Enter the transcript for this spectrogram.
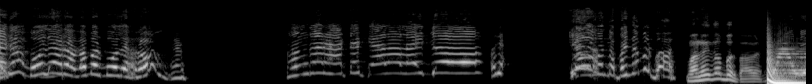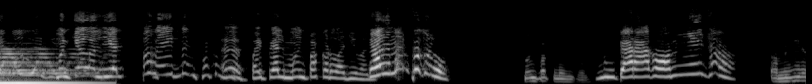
અરે બોલે રો નબર બોલે રો. ભંગાર હાથે કેળા લઈ જો કેળા મને તો ભાઈ નબર ભાવ. મને તો બસ ભાવે. મને કેળા લીયલ પણ એકદમ ભાઈ પેલ મન પકડવા જીવન. યાર મન પકડો મન પકડો. લૂંટારા રો અમને છે તમે છે?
